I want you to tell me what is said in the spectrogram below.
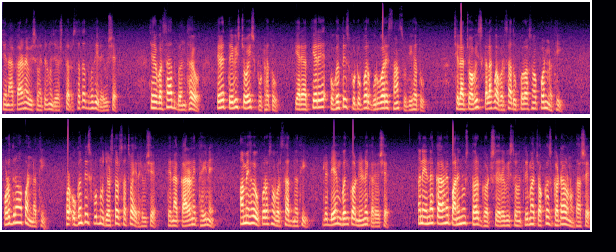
જેના કારણે વિશ્વામિત્રીનું જળસ્તર સતત વધી રહ્યું છે. જ્યારે વરસાદ બંધ થયો, ત્યારે ત્રેવીસ ચોવીસ ફૂટ હતું, ત્યારે અત્યારે ઓગણત્રીસ ફૂટ ઉપર ગુરુવારે સાંજ સુધી હતું. છેલ્લા ચોવીસ કલાકમાં વરસાદ ઉપરવાસમાં પણ નથી, વડોદરામાં પણ નથી પણ ઓગણત્રીસ ફૂટનું જળસ્તર સચવાઈ રહ્યું છે. તેના કારણે થઈને અમે હવે ઉપરવાસમાં વરસાદ નથી, એટલે ડેમ બંધ કરવાનો નિર્ણય કર્યો છે. અને એના કારણે પાણીનું સ્તર ઘટશે. રવિ વિશ્વામિત્રીમાં ચોક્કસ ઘટાડો નોંધાશે.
